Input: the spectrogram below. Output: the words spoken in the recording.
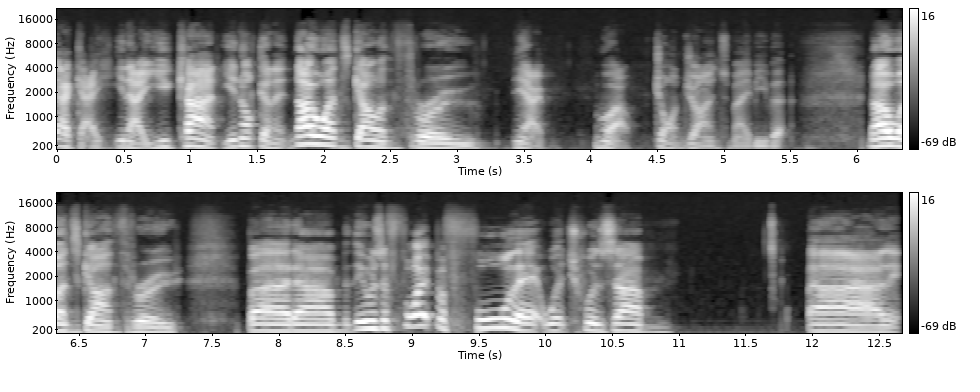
okay, you know, you can't. You're not gonna. No one's going through. You know, well, Jon Jones maybe, but no one's going through. But um, there was a fight before that, which was um, uh,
